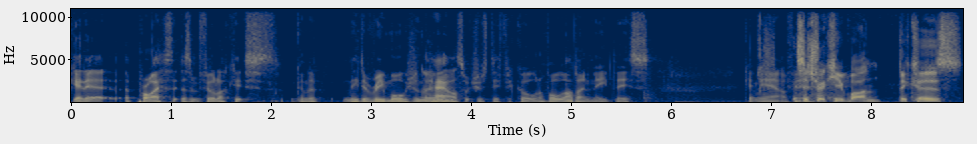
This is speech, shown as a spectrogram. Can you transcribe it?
get it at a price that doesn't feel like it's gonna need a remortgage on the Yeah. house, which was difficult. And I thought, I don't need this. Get me out of it. It's here. a tricky one because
